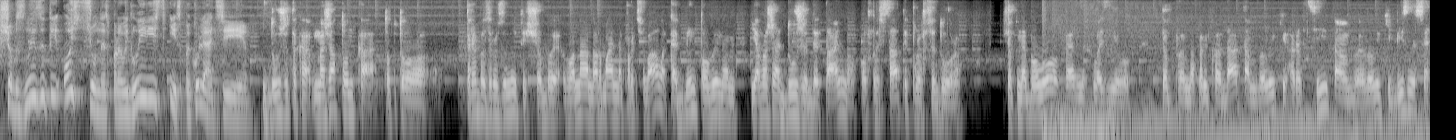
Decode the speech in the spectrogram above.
щоб знизити ось цю несправедливість і спекуляції. Дуже така межа тонка, тобто. Треба зрозуміти, щоб вона нормально працювала. Кабмін повинен, я вважаю, дуже детально описати процедуру, щоб не було певних лазівок. Щоб, наприклад, да, там великі гравці, там великі бізнеси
